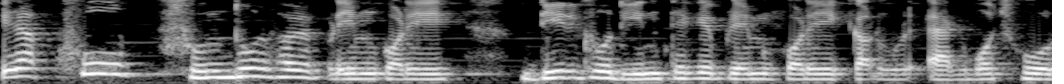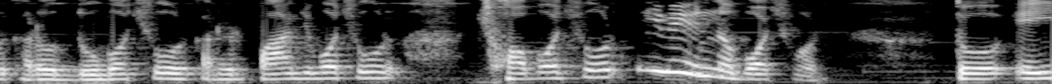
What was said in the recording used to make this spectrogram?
এরা খুব সুন্দরভাবে প্রেম করে, দীর্ঘদিন থেকে প্রেম করে, কারোর এক বছর, কারোর দু বছর, কারোর পাঁচ বছর, ছ বছর, বিভিন্ন বছর। তো এই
